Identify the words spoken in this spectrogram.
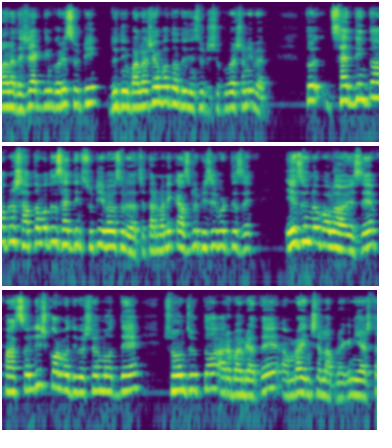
বাংলাদেশে একদিন করে ছুটি, দুই দিন, বাংলাদেশে বর্তমান দুই দিন ছুটি, শুক্রবার, শনিবার। তো সাত দিন তো আপনার সপ্তাহ মধ্যে সাত দিন ছুটি এভাবে চলে যাচ্ছে। তার মানে কাজগুলো পিছিয়ে পড়তেছে। এই জন্য বলা হয়েছে পাঁচচল্লিশ কর্মদিবসের মধ্যে সংযুক্ত আরব আমিরাতে আমরা ইনশাল্লাহ আপনাকে নিয়ে আসতে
